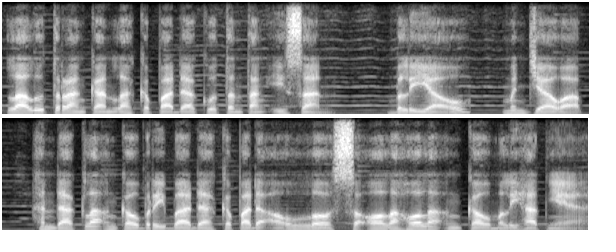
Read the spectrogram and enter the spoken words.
lalu terangkanlah kepadaku tentang Isan. Beliau menjawab, hendaklah engkau beribadah kepada Allah seolah-olah engkau melihatnya.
